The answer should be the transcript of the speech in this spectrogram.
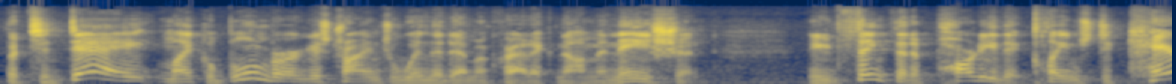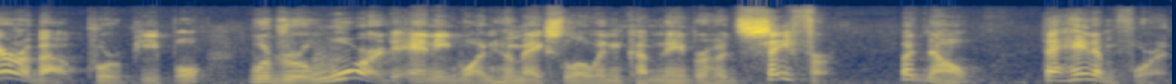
But today, Michael Bloomberg is trying to win the Democratic nomination. And you'd think that a party that claims to care about poor people would reward anyone who makes low income neighborhoods safer. But no, they hate him for it.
